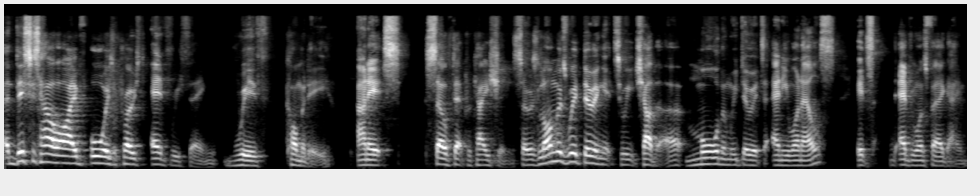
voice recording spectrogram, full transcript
and this is how I've always approached everything with comedy, and it's self-deprecation. So as long as we're doing it to each other more than we do it to anyone else, it's everyone's fair game.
